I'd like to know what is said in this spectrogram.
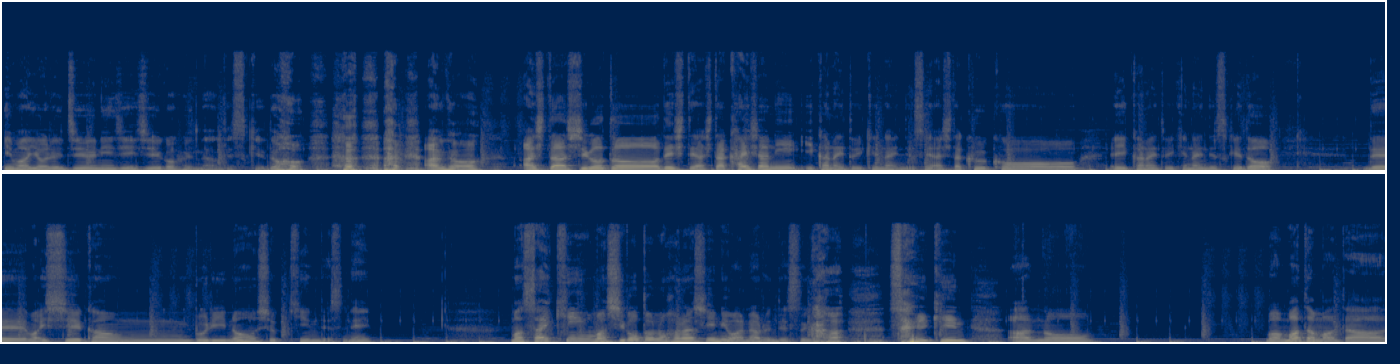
今夜12時15分なんですけど あの、明日仕事でして明日会社に行かないといけないんですね。明日空港へ行かないといけないんですけど、で、まあ、1週間ぶりの出勤ですね。まあ最近、まあ仕事の話にはなるんですが、最近、あの、まあまだまだ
